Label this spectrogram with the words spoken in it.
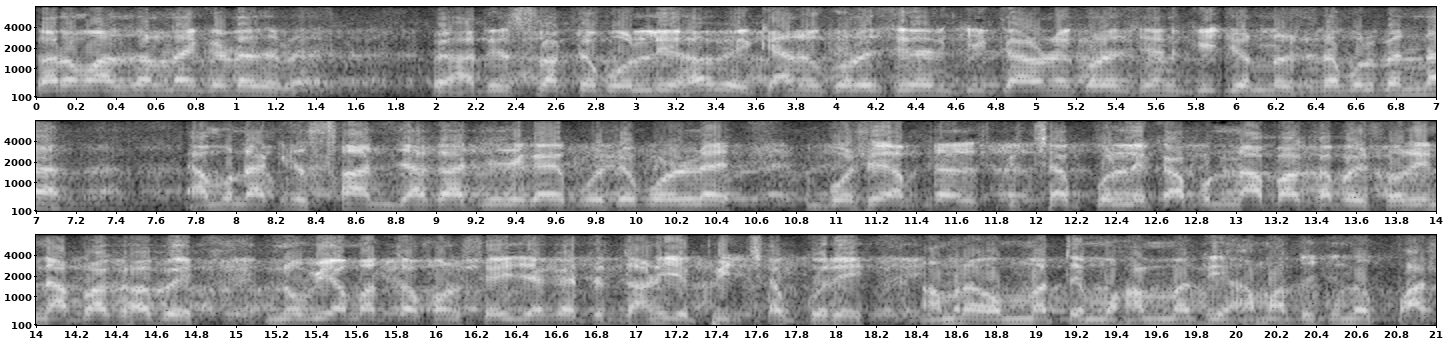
কারও মাসাল নাই কেটে দেবে। ওই হাদিস পাকটা বললেই হবে, কেন করেছিলেন, কি কারণে করেছিলেন, কি জন্য সেটা বলবেন না। এমন এক স্থান, জায়গা, যে জায়গায় বসে পড়লে, বসে আপনার পিচ্ছাপ করলে কাপড় নাপাক হবে, শরীর নাপাক হবে। নবী আমার তখন সেই জায়গাতে দাঁড়িয়ে পিচ্ছাপ করে আমরা ওম্মাতে মোহাম্মদি আমাদের জন্য পাশ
